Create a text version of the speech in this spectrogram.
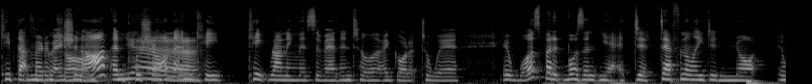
keep that motivation up and push on and keep keep running this event until I got it to where it was, but it wasn't yeah, it de- definitely did not it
